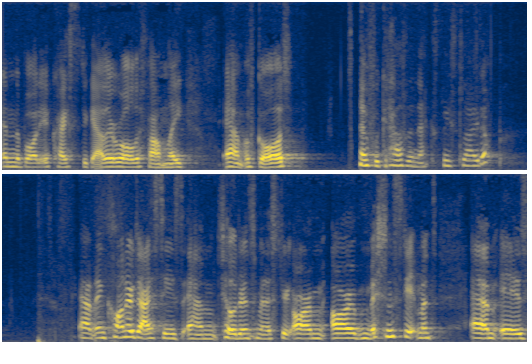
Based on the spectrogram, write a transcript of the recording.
in the body of Christ together. We're all the family um, of God. if we could have the next please slide up. Um, in Clonard Diocese um, Children's Ministry, our, our mission statement um, is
